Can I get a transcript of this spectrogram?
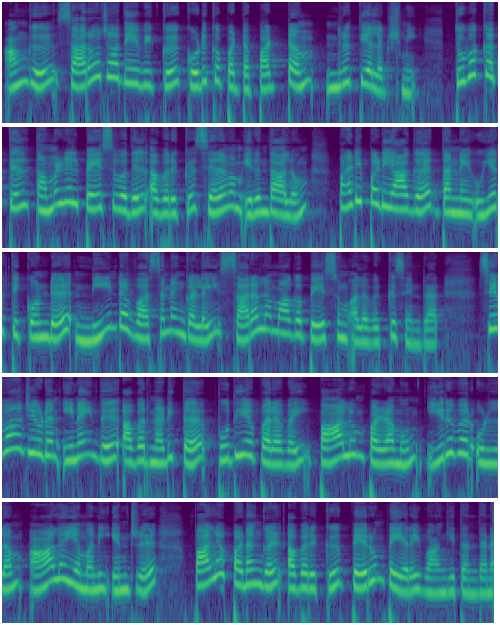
அங்கு சரோஜா தேவிக்கு கொடுக்கப்பட்ட பட்டம் நிருத்யலக்ஷ்மி. துவக்கத்தில் தமிழில் பேசுவதில் அவருக்கு சிரமம் இருந்தாலும் படிப்படியாக தன்னை உயர்த்தி கொண்டு நீண்ட வசனங்களை சரளமாக பேசும் அளவிற்கு சென்றார். சிவாஜியுடன் இணைந்து அவர் நடித்த புதிய பறவை பாலும் பழமும் இருவர் உள்ளம் ஆலயமணி என்று பல படங்கள் அவருக்கு பெரும் பெயரை வாங்கி தந்தன.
